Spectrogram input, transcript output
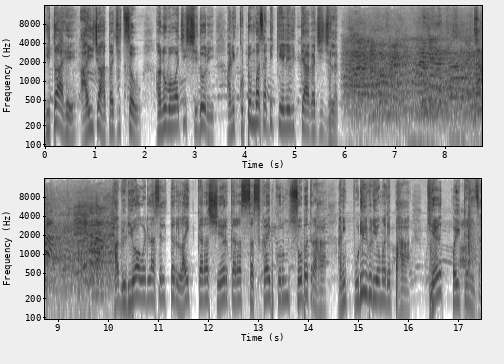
इथं आहे आईच्या हाताची चव अनुभवाची शिदोरी आणि कुटुंबासाठी केलेली त्यागाची झलक. हा व्हिडिओ आवडला असेल तर लाईक करा शेअर करा सबस्क्राईब करून सोबत राहा आणि पुढील व्हिडिओमध्ये पहा खेळ पैठणीचा.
